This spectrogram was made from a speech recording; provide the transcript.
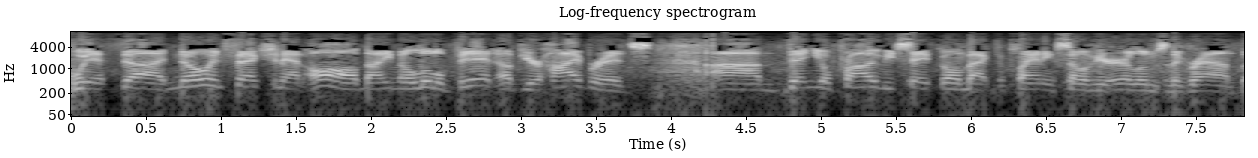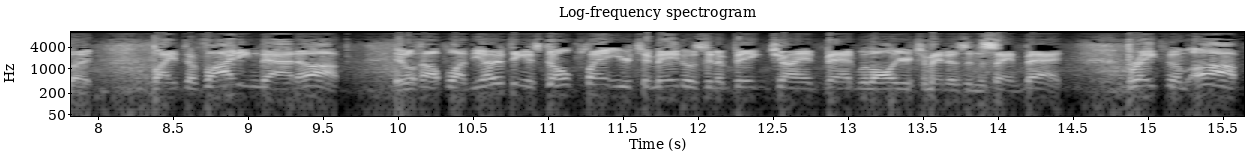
with uh, no infection at all, not even a little bit of your hybrids, um, then you'll probably be safe going back to planting some of your heirlooms in the ground. But by dividing that up, it'll help a lot. The other thing is don't plant your tomatoes in a big giant bed with all your tomatoes in the same bed. Break them up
